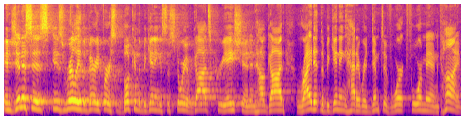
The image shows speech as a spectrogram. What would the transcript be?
And Genesis is really the very first book in the beginning. It's the story of God's creation and how God, right at the beginning, had a redemptive work for mankind.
